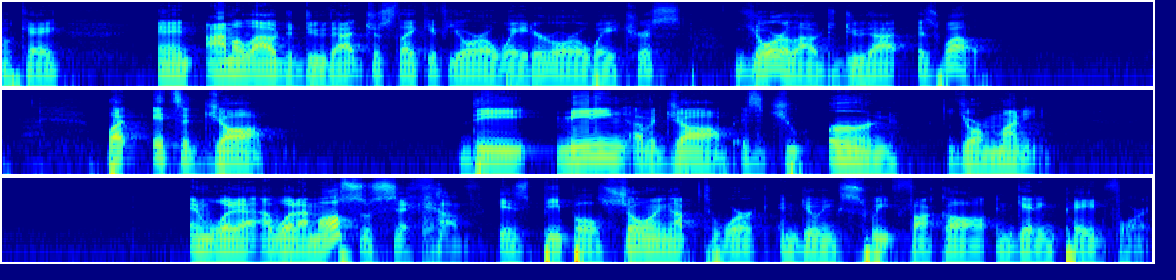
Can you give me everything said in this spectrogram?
Okay. And I'm allowed to do that just like if you're a waiter or a waitress, you're allowed to do that as well. But it's a job. The meaning of a job is that you earn your money. And what I, what I'm also sick of is people showing up to work and doing sweet fuck all and getting paid for it.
